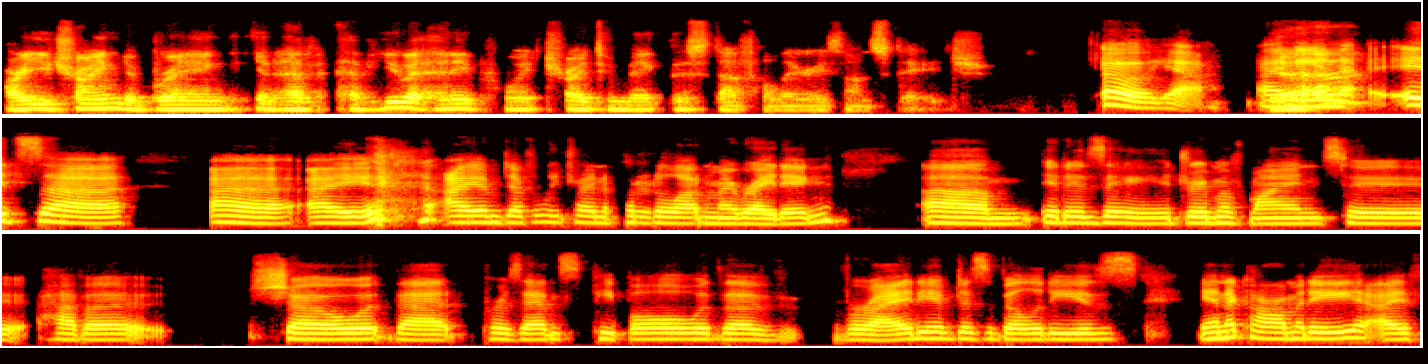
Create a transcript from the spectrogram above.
are you trying to bring, you know, have, have you at any point tried to make this stuff hilarious on stage? Oh yeah, I yeah? mean, it's uh, uh, I I am definitely trying to put it a lot in my writing. Um, it is a dream of mine to have a show that presents people with a variety of disabilities in a comedy. I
